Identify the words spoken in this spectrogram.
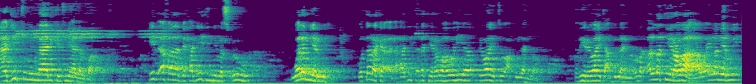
عجبت من مالك في هذا الباب إذ أخذ بحديث ابن مسعود ولم يروه وترك الأحاديث التي رواها وهي رواية عبد الله بن عمر وفي رواية عبد الله بن عمر التي رواها وإن لم يروي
